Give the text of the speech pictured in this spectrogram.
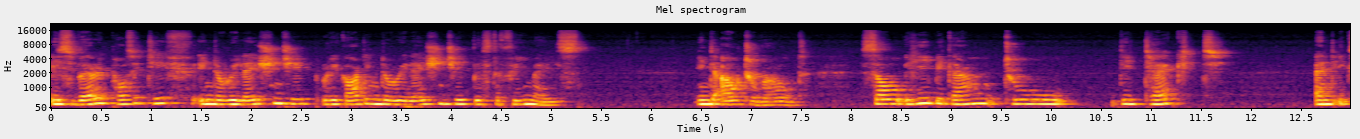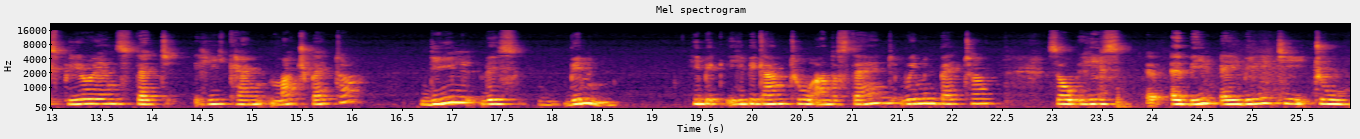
is very positive in the relationship regarding the relationship with the females in the outer world. So he began to detect and experience that he can much better deal with women. He, be- he began to understand women better. So his abil- ability to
